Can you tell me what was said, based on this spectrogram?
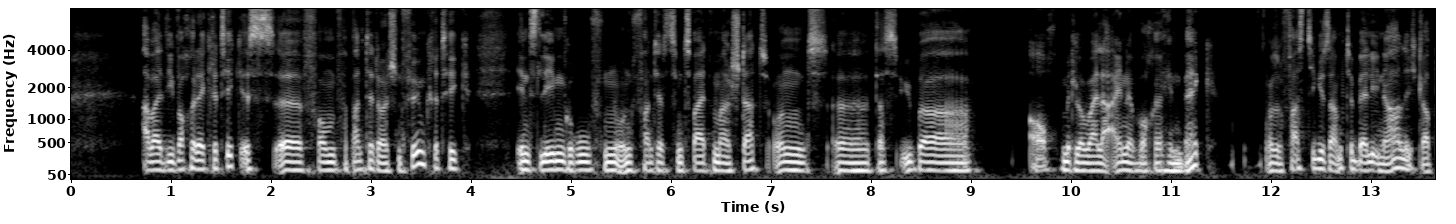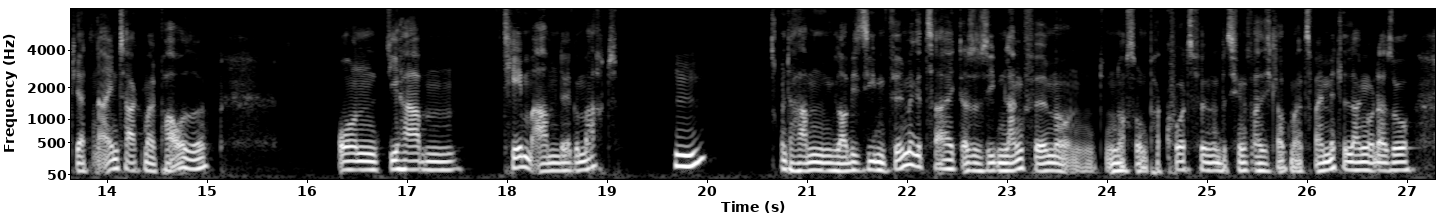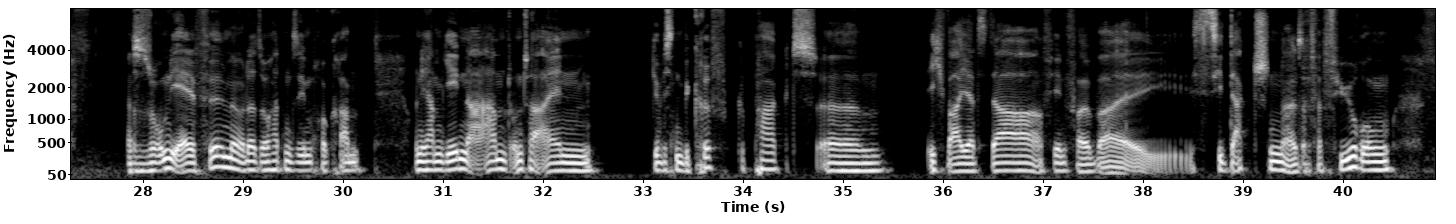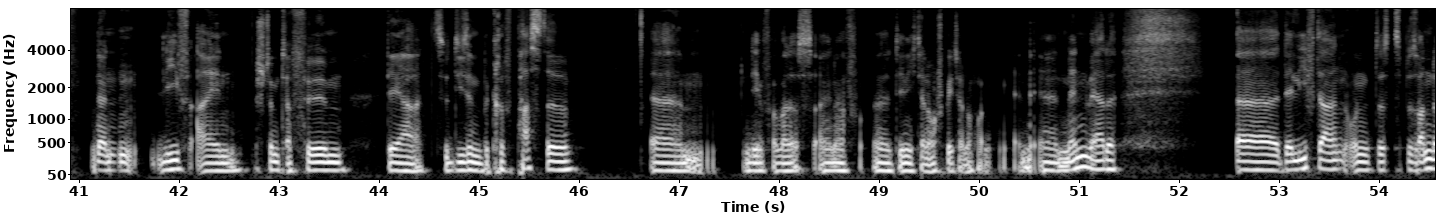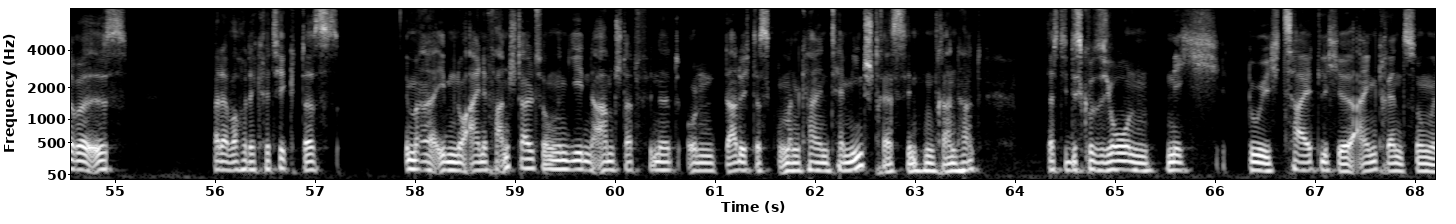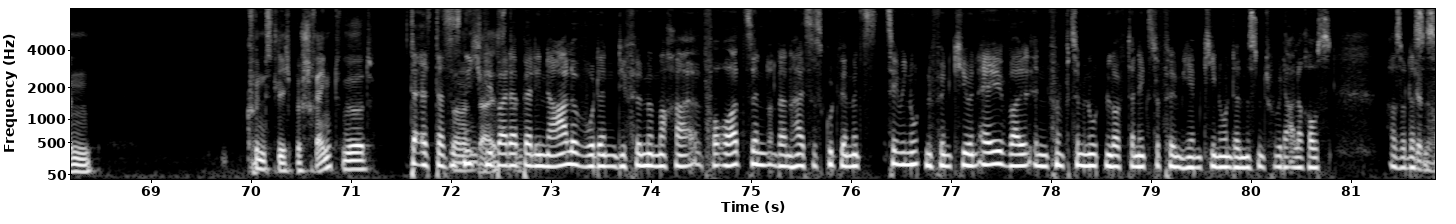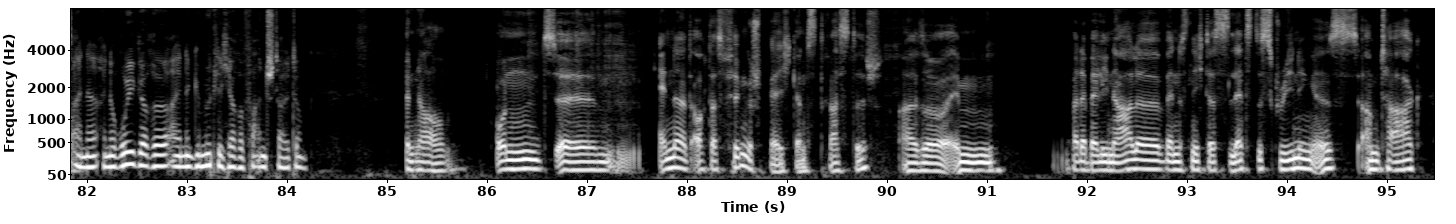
Aber die Woche der Kritik ist äh, vom Verband der deutschen Filmkritik ins Leben gerufen und fand jetzt zum zweiten Mal statt und äh, das über auch mittlerweile eine Woche hinweg. Also fast die gesamte Berlinale. Ich glaube, die hatten einen Tag mal Pause. Und die haben Themenabende gemacht. Mhm. Und da haben, glaube ich, sieben Filme gezeigt, also sieben Langfilme und noch so ein paar Kurzfilme, beziehungsweise ich glaube mal zwei mittellang oder so. Also so um die elf Filme oder so hatten sie im Programm. Und die haben jeden Abend unter einen gewissen Begriff gepackt. Ähm, ich war jetzt da auf jeden Fall bei Seduction, also Verführung. Dann lief ein bestimmter Film, der zu diesem Begriff passte. Ähm, in dem Fall war das einer, äh, den ich dann auch später nochmal äh, nennen werde. Äh, der lief dann und das Besondere ist bei der Woche der Kritik, dass immer eben nur eine Veranstaltung jeden Abend stattfindet und dadurch, dass man keinen Terminstress hinten dran hat, dass die Diskussion nicht durch zeitliche Eingrenzungen künstlich beschränkt wird. Da ist, das ist nicht wie bei der Berlinale, wo dann die Filmemacher vor Ort sind und dann heißt es, gut, wir haben jetzt zehn Minuten für ein Q&A, weil in 15 Minuten läuft der nächste Film hier im Kino und dann müssen schon wieder alle raus. Also das genau. ist eine, eine ruhigere, eine gemütlichere Veranstaltung. Genau. Und ähm, ändert auch das Filmgespräch ganz drastisch. Also im, bei der Berlinale, wenn es nicht das letzte Screening ist am Tag,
